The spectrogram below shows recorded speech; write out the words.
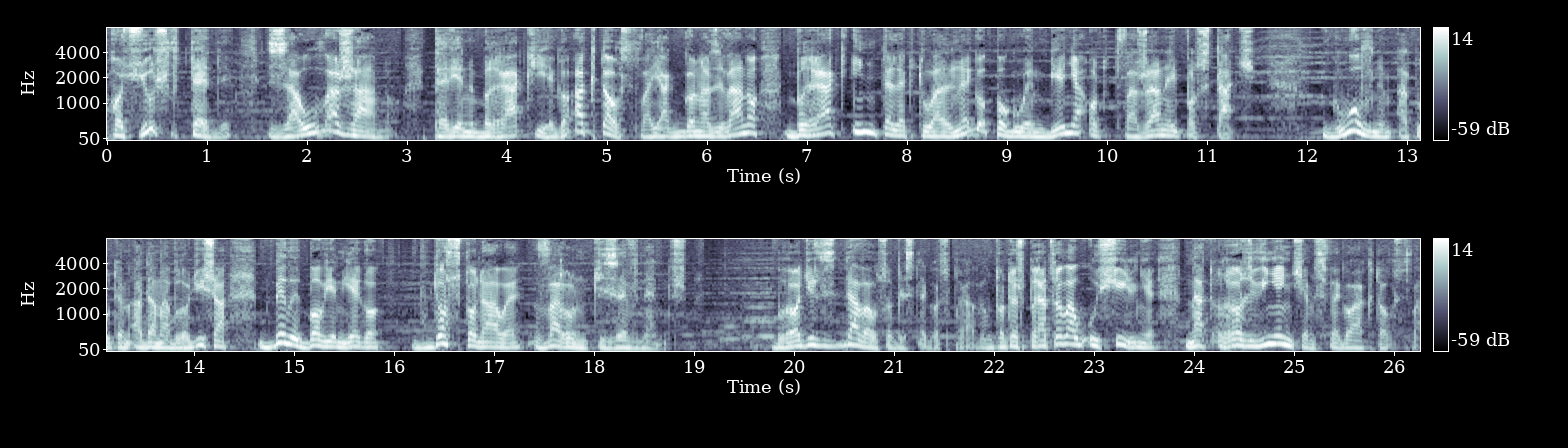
choć już wtedy zauważano pewien brak jego aktorstwa, jak go nazywano, brak intelektualnego pogłębienia odtwarzanej postaci. Głównym atutem Adama Brodzisza były bowiem jego doskonałe warunki zewnętrzne. Brodzisz zdawał sobie z tego sprawę. To też pracował usilnie nad rozwinięciem swego aktorstwa,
